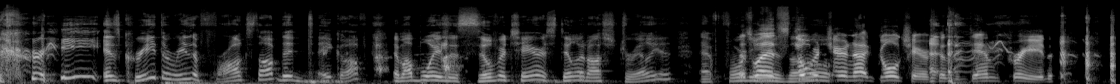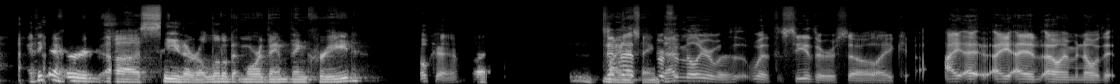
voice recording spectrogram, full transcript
Creed is Creed the reason Frogstomp didn't take off? And my boy boys in Silverchair still in Australia at forty. That's why it's Silverchair, not Gold Chair, because of damn Creed. I think I heard uh, Seether a little bit more than than Creed. Okay, but I'm not super that... familiar with with Seether, so like I I I, I don't even know what that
